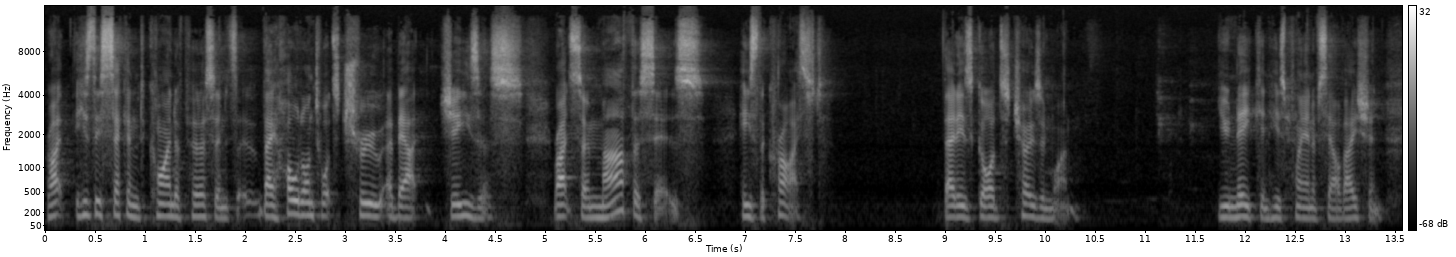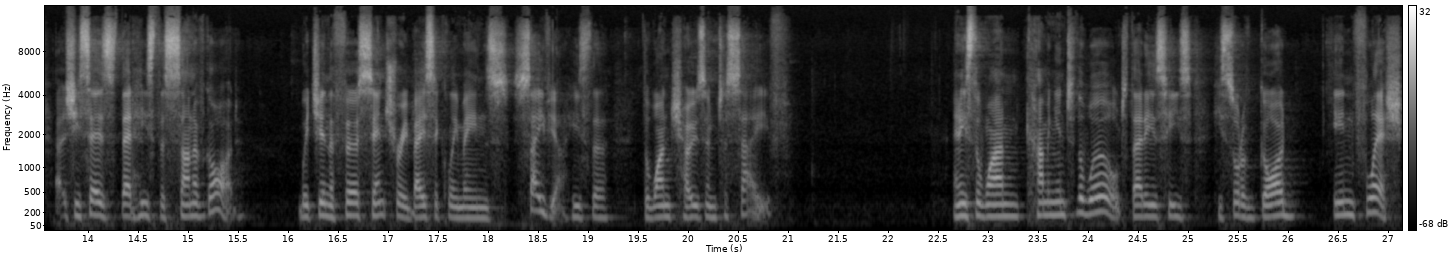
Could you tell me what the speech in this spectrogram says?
Right? He's this second kind of person. It's, they hold on to what's true about Jesus. Right? So Martha says, He's the Christ. That is God's chosen one, unique in his plan of salvation. Uh, she says that He's the Son of God which in the first century basically means Savior. He's the, the one chosen to save. And he's the one coming into the world. That is, he's, he's sort of God in flesh,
